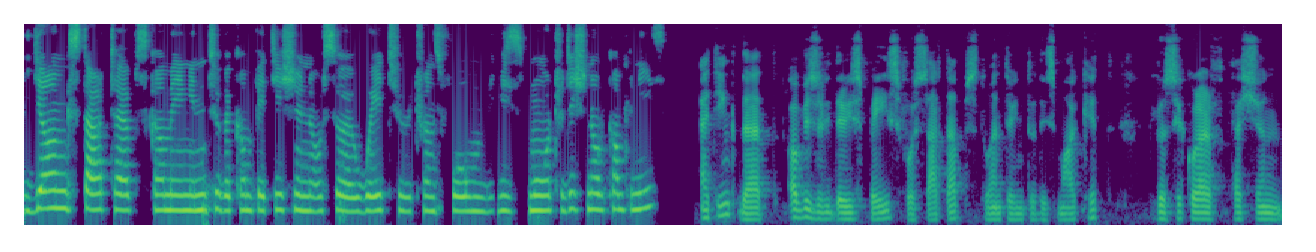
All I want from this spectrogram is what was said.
young startups coming into the competition also a way to transform these more traditional companies? I think that obviously there is space for startups to enter into this market because circular fashion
